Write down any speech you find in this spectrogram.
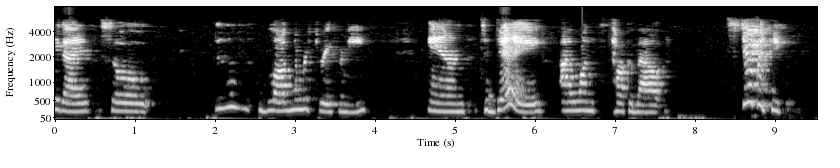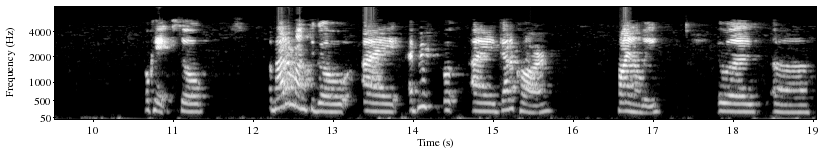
Hey guys, so this is vlog number three for me, and today I wanted to talk about stupid people. Okay, so about a month ago, I I, I got a car. Finally, it was a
